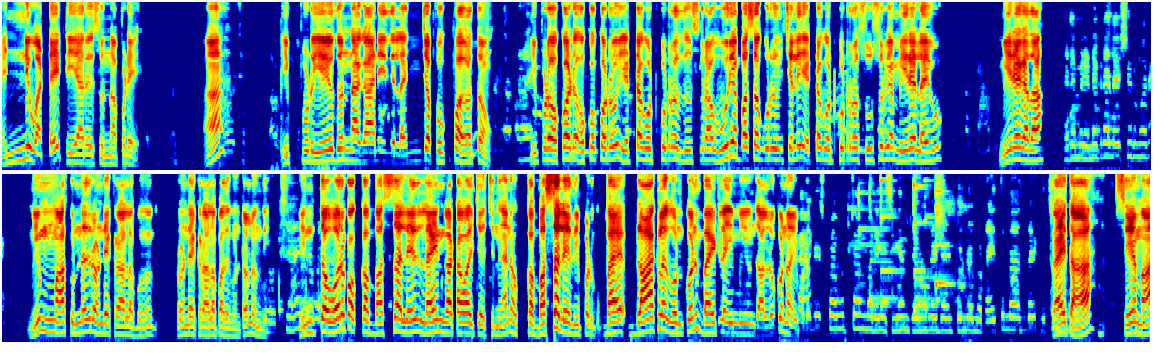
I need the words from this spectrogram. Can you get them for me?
అన్ని పడ్డాయి టీఆర్ఎస్ ఉన్నప్పుడే. ఆ? ఇప్పుడు ఏదున్నా కానీ ఇది లంజ పొక్కు పగతం. ఇప్పుడు ఒక్కడు ఒక్కొక్కరు ఎట్ట కొట్టుకుంటారో చూసుకురా ఊరే బస్సు గురించి వెళ్ళి ఎట్ట కొట్టుకుంటారో చూసురుగా మీరే లైవ్. మీరే కదా. అయితే మీరు ఎన్ని ఎకరాలు వేసారు మరి మేము మాకున్నది రెండు ఎకరాల రెండు ఎకరాల పది గుంటలు ఉంది? ఇంతవరకు ఒక్క బస్స లేదు లైన్ కట్టవలసి వచ్చింది కానీ ఒక్క బస్స లేదు ఇప్పుడు బ్లాక్లో కొనుక్కొని బయటలో ఈ మేము చల్లుకున్నాం ఇప్పుడు రైతా సేమా.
